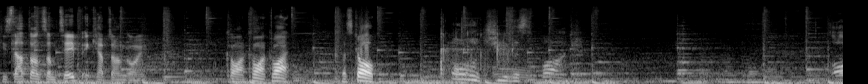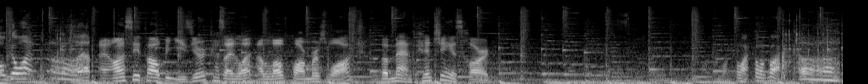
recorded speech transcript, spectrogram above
He slapped on some tape and kept on going. Come on, come on, come on. Let's go. Oh, Jesus, fuck. Oh, come on. Oh. I honestly thought it would be easier because I, I love farmer's walk, but man, pinching is hard. Come on, come on, come on.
